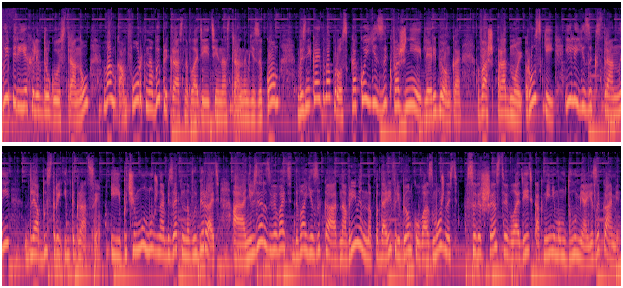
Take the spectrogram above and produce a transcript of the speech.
Вы переехали в другую страну, вам комфортно, вы прекрасно владеете иностранным языком. Возникает вопрос, какой язык важнее для ребенка? Ваш родной русский или язык страны для быстрой интеграции? И почему нужно обязательно выбирать? А нельзя развивать два языка одновременно, подарив ребенку возможность в совершенстве владеть как минимум двумя языками?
